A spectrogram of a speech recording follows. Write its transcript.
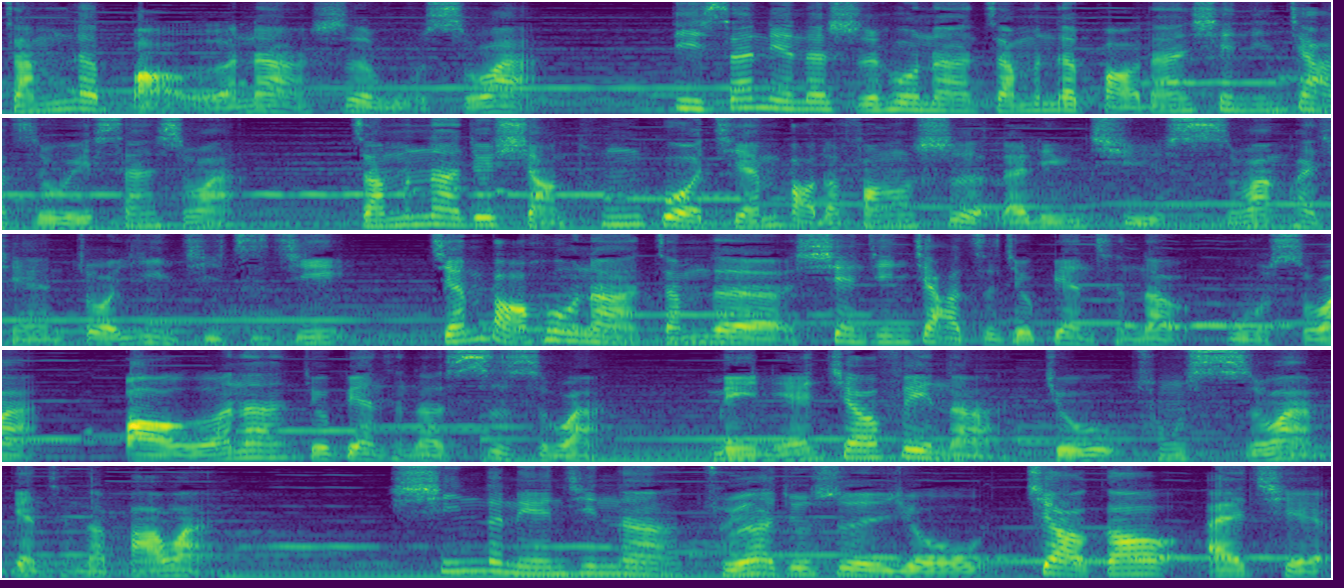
咱们的保额呢是五十万。第三年的时候呢，咱们的保单现金价值为三十万，咱们呢就想通过减保的方式来领取十万块钱做应急资金。减保后呢，咱们的现金价值就变成了五十万，保额呢就变成了四十万，每年交费呢就从十万变成了八万。新的年金呢，主要就是有较高而且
